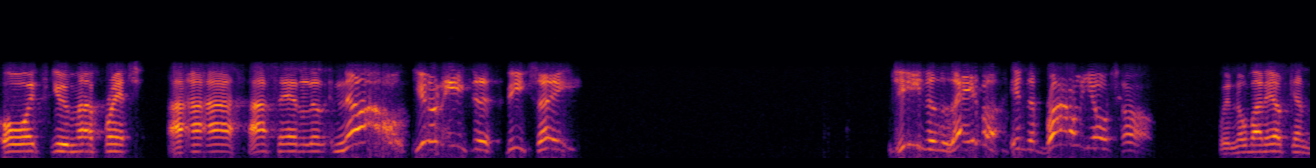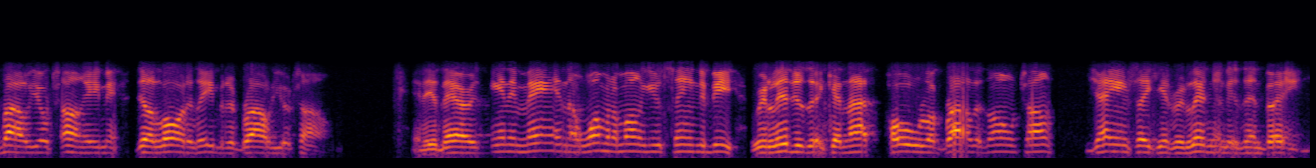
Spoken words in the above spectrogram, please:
oh excuse my French. I I I, I said a little. No, you need to be saved. Jesus labor is to bridle your tongue when nobody else can bridle your tongue. Amen. The Lord is able to bridle your tongue. And if there is any man or woman among you seem to be religious and cannot hold or bridle his own tongue, James says his religion is in vain.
